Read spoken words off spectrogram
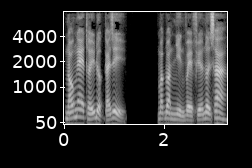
nó nghe thấy được cái gì. Mặc đoàn nhìn về phía nơi xa.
